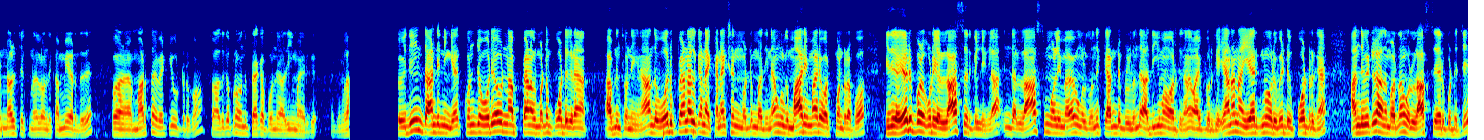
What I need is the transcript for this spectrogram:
ரெண்டு நாள் செக் பண்ணதில் வந்து கம்மியாக இருந்தது. இப்போ மரத்தை வெட்டி விட்டுருக்கோம். ஸோ அதுக்கப்புறம் வந்து பேக்கப் வந்து அதிகமாக இருக்குது ஓகேங்களா? இதையும் தாண்டி நீங்கள் கொஞ்சம் ஒரே ஒரு நான் பேனல் மட்டும் போட்டுக்கிறேன் அப்படின்னு சொன்னீங்கன்னா அந்த ஒரு பேனலுக்கான கனெக்ஷன் மட்டும் பார்த்தீங்கன்னா உங்களுக்கு மாறி மாறி ஒர்க் பண்ணுறப்போ இதில் ஏற்படக்கூடிய லாஸ் இருக்குது இல்லைங்களா? இந்த லாஸ் மூலியமாகவே உங்களுக்கு வந்து கரண்ட் பில் வந்து அதிகமாக வரதுக்கான வாய்ப்பு இருக்குது ஏன்னா நான் ஏற்கனவே ஒரு வீட்டுக்கு போட்டிருக்கேன். அந்த வீட்டில் அந்த மாதிரி தான் ஒரு லாஸ் ஏற்பட்டுச்சு.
